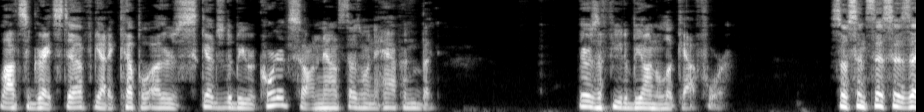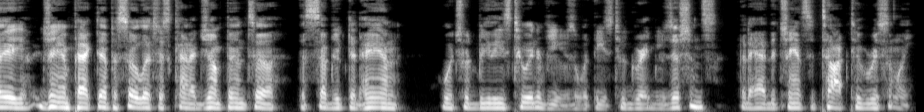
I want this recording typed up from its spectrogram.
Lots of great stuff. Got a couple others scheduled to be recorded, so I'll announce those when they happen, but there's a few to be on the lookout for. So since this is a jam-packed episode, let's just kind of jump into the subject at hand, which would be these two interviews with these two great musicians that I had the chance to talk to recently.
